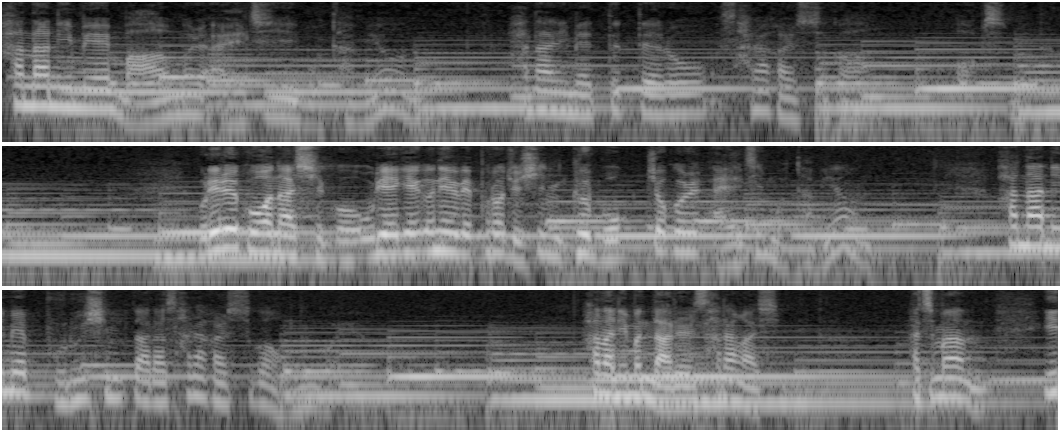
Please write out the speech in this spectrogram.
하나님의 마음을 알지 못하면 하나님의 뜻대로 살아갈 수가 없습니다. 우리를 구원하시고 우리에게 은혜 베풀어 주신 그 목적을 알지 못하면 하나님의 부르심 따라 살아갈 수가 없는 거예요. 하나님은 나를 사랑하십니다. 하지만 이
